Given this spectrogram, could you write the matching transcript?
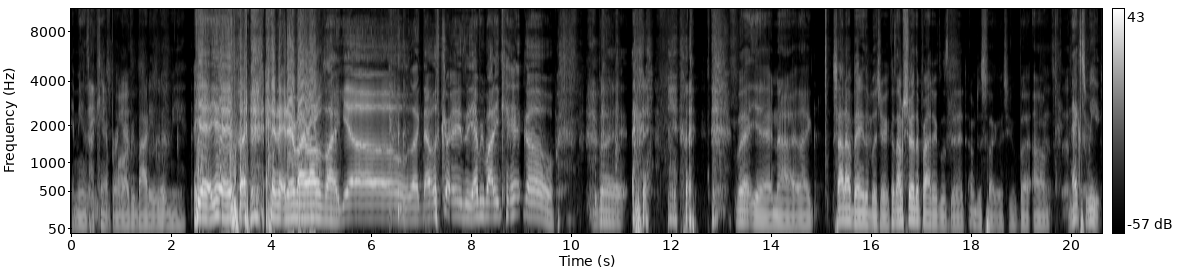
It means I can't bring pause. everybody with me. yeah, yeah. and, and everybody around was like, yo, like that was crazy. Everybody can't go. But but yeah, nah, like shout out Benny the Butcher, because I'm sure the project was good. I'm just fucking with you. But um that's, that's next week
